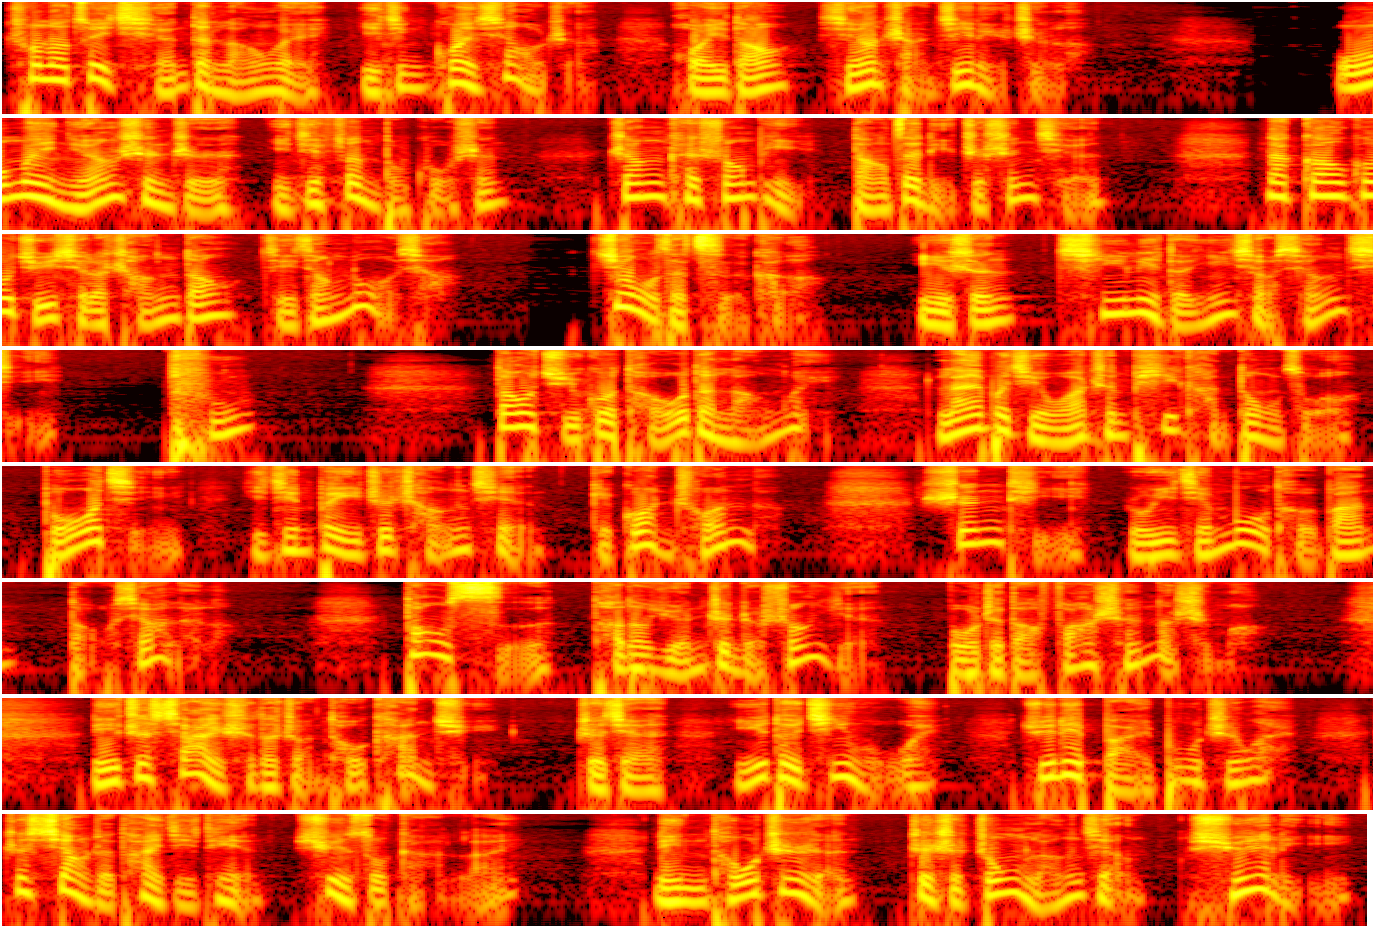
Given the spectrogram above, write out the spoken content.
冲到最前的狼卫已经怪笑着挥刀想要斩击李治了。武媚娘甚至已经奋不顾身，张开双臂挡在李治身前，那高高举起了长刀即将落下。就在此刻，一声凄厉的音效响起，刀举过头的狼卫来不及完成劈砍动作。脖颈已经被一支长剑给贯穿了，身体如一件木头般倒下来了。到死，他都圆睁着双眼，不知道发生了什么。李治下意识地转头看去，只见一队金武卫距离百步之外，正向着太极殿迅速赶来。领头之人正是中郎将薛礼，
